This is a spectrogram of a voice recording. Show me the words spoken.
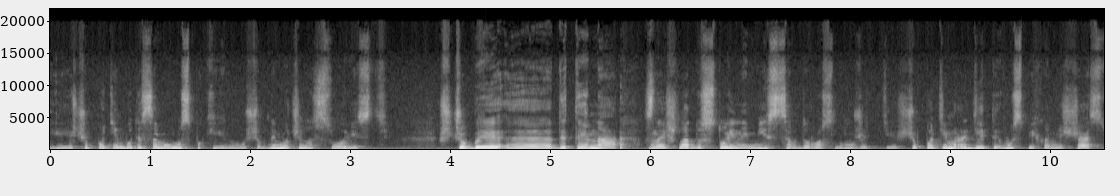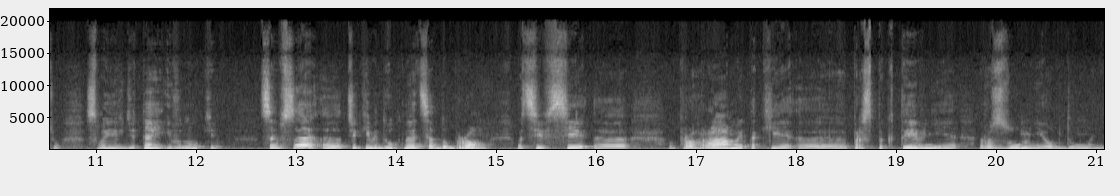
і щоб потім бути самому спокійному, щоб не мучила совість, щоб е, дитина знайшла достойне місце в дорослому житті, щоб потім радіти успіхам і щастю своїх дітей і внуків. Це все тільки відгукнеться добром. Оці всі програми такі е, перспективні, розумні, обдумані.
